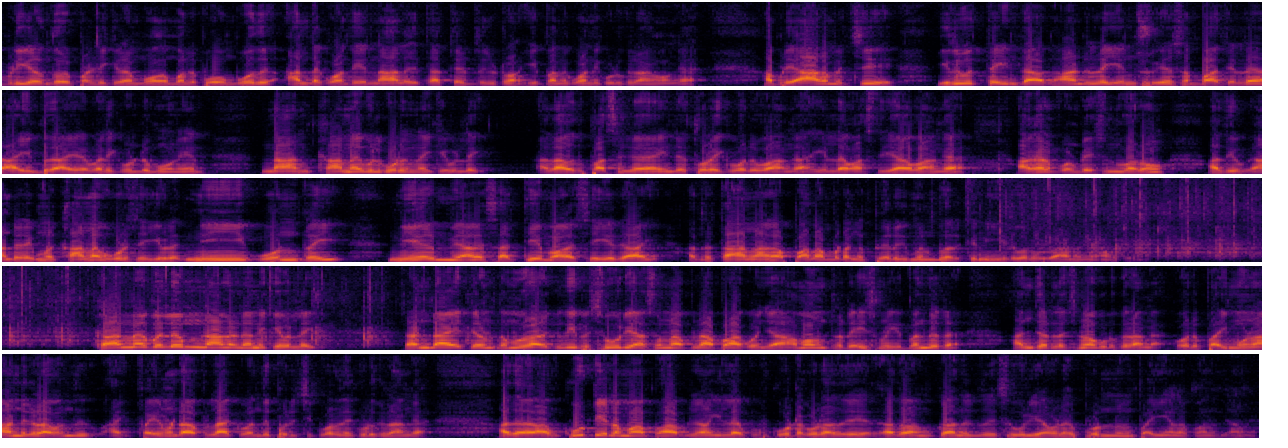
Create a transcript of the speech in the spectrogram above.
விடியிறந்த ஒரு பள்ளிக்கிற முதல் முதல்ல போகும்போது அந்த குழந்தைய நாலு தத்தெடுத்துக்கிட்டோம் இப்போ அந்த குழந்தை கொடுக்குறாங்க அவங்க. அப்படி ஆரம்பித்து இருபத்தைந்தாவது ஆண்டில் என் சுய சம்பாத்தியில் ஐம்பதாயிரம் வரை கொண்டு போனேன். நான் கனவில் கூட நினைக்கவில்லை. அதாவது பசங்க இந்த துறைக்கு வருவாங்க இல்லை வசதியாவாங்க அகரம் ஃபவுண்டேஷன் வரும். அது அண்டர் கனவு கூட செய்யவில்லை. நீ ஒன்றை நேர்மையாக சத்தியமாக செய்தாய் அந்த தானாக பல மடங்கு பெருகும் என்பதற்கு நீ இது ஒரு உதாரணம் கனவிலும் நாங்கள் நினைக்கவில்லை. ரெண்டாயிரத்தி இரநூத்தம்பது ரூபா இருக்குது இப்போ சூர்யா சொன்னாப்புல அப்பா கொஞ்சம் அமௌண்ட்டில் ரைஸ் பண்ணி வந்து அஞ்சரை லட்ச ரூபா கொடுக்குறாங்க. ஒரு பதிமூணு ஆண்டுகளாக வந்து ஃபைவ் அண்ட் ஆஃப் லேக் வந்து பிரித்து குழந்தை கொடுக்குறாங்க. அதை அவங்க கூட்டிடலாமாப்பா அப்படின்னா இல்லை கூட்டக்கூடாது. அதான் உட்காந்துருக்குது சூர்யாவோட பொண்ணு பையனை உட்காந்துருக்காங்க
